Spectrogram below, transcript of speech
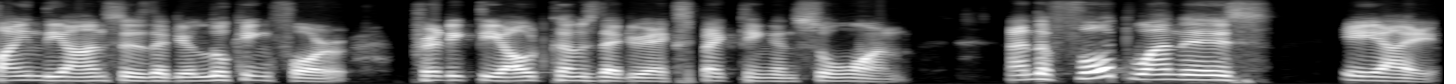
Find the answers that you're looking for predict the outcomes that you're expecting and so on and the fourth one is AI,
